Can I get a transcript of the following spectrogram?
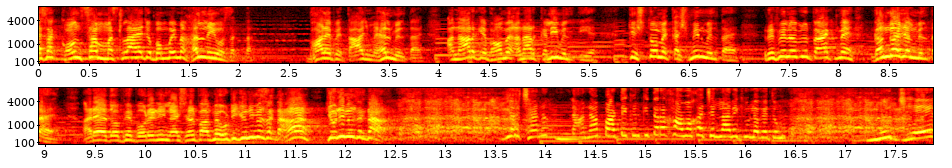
ऐसा कौन सा मसला है जो बंबई में हल नहीं हो सकता? भाड़े पे ताजमहल मिलता है अनार के भाव में अनारकली मिलती है किश्तों में कश्मीर मिलता है रिफिलेबल पैक में गंगा जल मिलता है। अरे तो फिर बोरेली नेशनल पार्क में ऊटी क्यों नहीं मिल सकता हाँ? क्यों नहीं मिल सकता? ये अचानक नाना पाटेकर की तरह खामा चिल्लाने क्यों लगे तुम? मुझे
